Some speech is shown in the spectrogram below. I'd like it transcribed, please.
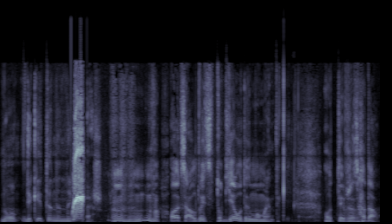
ну, який ти не знайдеш. Угу. Але дивіться, тут є один момент такий. От ти вже згадав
